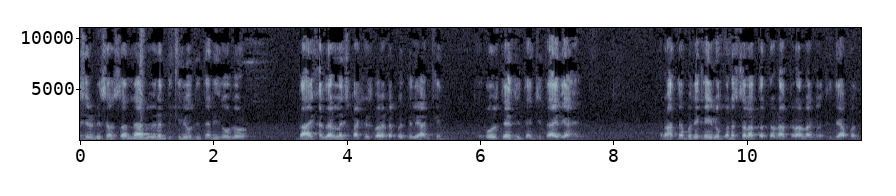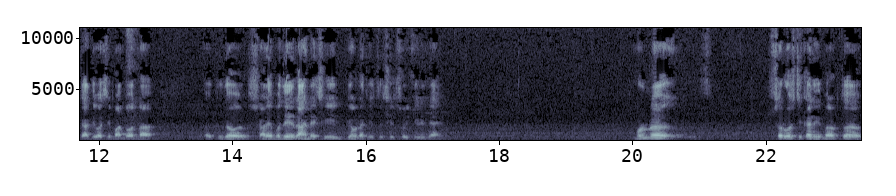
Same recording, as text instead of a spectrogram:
शिर्डी संस्थांना आम्ही विनंती केली होती त्यांनी जवळजवळ दहा एक हजार लंच पॅकेट्स बऱ्या टप्प्यात दिले आणखीन रोज द्यायची त्यांची तयारी आहे. राहत्यामध्ये काही लोकांना स्थलांतर करणं करावं लागलं. तिथे आपण त्या आदिवासी बांधवांना तिथं शाळेमध्ये राहण्याची जेवणाची तशी सोय केलेली आहे. म्हणून सर्वच ठिकाणी मला वाटतं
